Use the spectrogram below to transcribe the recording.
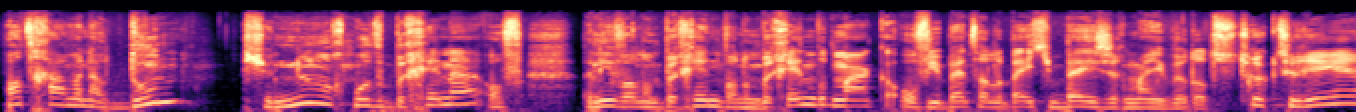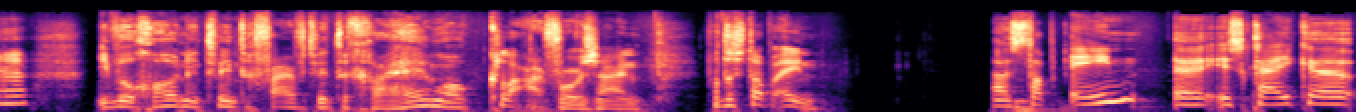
Wat gaan we nou doen als je nu nog moet beginnen, of in ieder geval een begin van een begin moet maken, of je bent al een beetje bezig, maar je wil dat structureren. Je wil gewoon in 2025 helemaal klaar voor zijn. Wat is stap 1? Nou, stap 1 uh, is kijken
